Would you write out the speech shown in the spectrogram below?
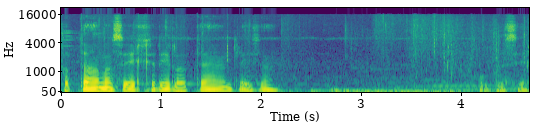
Katana sichere Laternchen so. Kugelsicher.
